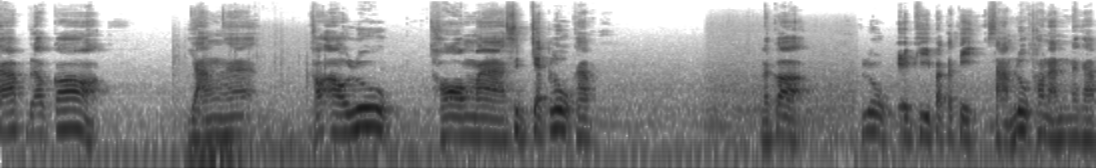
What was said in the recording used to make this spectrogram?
ครับ แล้วก็ยังฮะเขาเอาลูกทองมา 17 ลูกครับ แล้วก็ลูก AP ปกติ 3 ลูกเท่านั้นนะครับ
